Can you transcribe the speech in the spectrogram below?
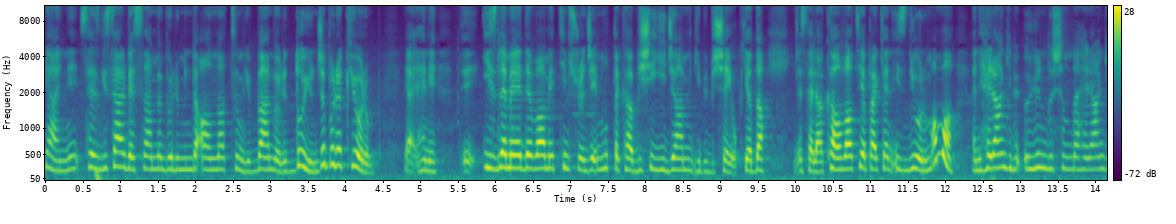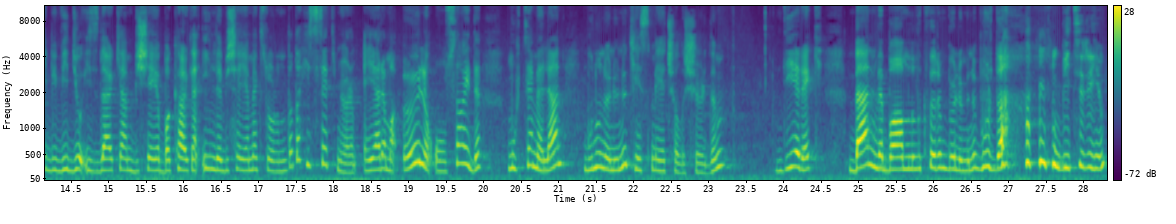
yani sezgisel beslenme bölümünde anlattığım gibi ben böyle doyunca bırakıyorum. Yani hani e, izlemeye devam ettiğim sürece mutlaka bir şey yiyeceğim gibi bir şey yok. Ya da mesela kahvaltı yaparken izliyorum ama hani herhangi bir öğün dışında herhangi bir video izlerken bir şeye bakarken ille bir şey yemek zorunda da hissetmiyorum. Eğer ama öyle olsaydı muhtemelen bunun önünü kesmeye çalışırdım diyerek ben ve bağımlılıkların bölümünü burada bitireyim.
